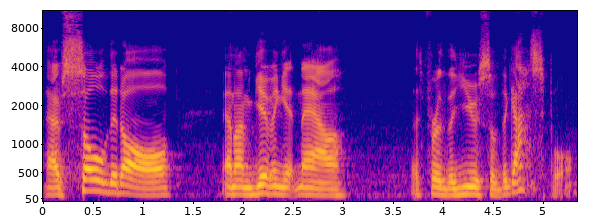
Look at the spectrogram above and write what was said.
I've sold it all, and I'm giving it now for the use of the gospel.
